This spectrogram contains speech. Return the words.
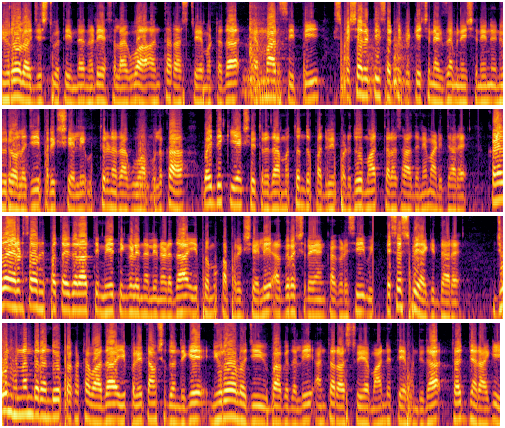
ನ್ಯೂರೋಲಜಿಸ್ಟ್ ವತಿಯಿಂದ ನಡೆಸಲಾಗುವ ಅಂತಾರಾಷ್ಟ್ರೀಯ ಮಟ್ಟದ MRCP speciality certification examination in neurology ಪರೀಕ್ಷೆಯಲ್ಲಿ ಉತ್ತೀರ್ಣರಾಗುವ ಮೂಲಕ ವೈದ್ಯಕೀಯ ಕ್ಷೇತ್ರದ ಮತ್ತೊಂದು ಪದವಿ ಪಡೆದು ಮಹತ್ತರ ಸಾಧನೆ ಮಾಡಿದ್ದಾರೆ. ಕಳೆದ ಎರಡ್ ಸಾವಿರದ ಇಪ್ಪತ್ತೈದರ ಮೇ ತಿಂಗಳಿನಲ್ಲಿ ನಡೆದ ಈ ಪ್ರಮುಖ ಪರೀಕ್ಷೆಯಲ್ಲಿ ಅಗ್ರ ಶ್ರೇಯಾಂಕ ಗಳಿಸಿ ಯಶಸ್ವಿಯಾಗಿದ್ದಾರೆ. ಜೂನ್ ಹನ್ನೊಂದರಂದು ಪ್ರಕಟವಾದ ಈ ಫಲಿತಾಂಶದೊಂದಿಗೆ ನ್ಯೂರಾಲಜಿ ವಿಭಾಗದಲ್ಲಿ ಅಂತಾರಾಷ್ಟ್ರೀಯ ಮಾನ್ಯತೆ ಹೊಂದಿದ ತಜ್ಞರಾಗಿ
